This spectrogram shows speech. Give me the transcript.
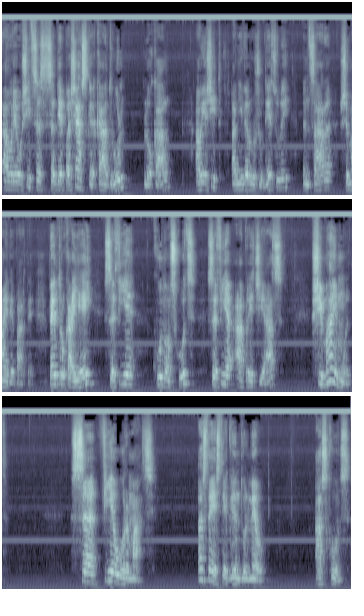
au reușit să, să depășească cadrul local, au ieșit la nivelul județului, în țară și mai departe. Pentru ca ei să fie cunoscuți, să fie apreciați și mai mult, să fie urmați. Asta este gândul meu ascuns.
